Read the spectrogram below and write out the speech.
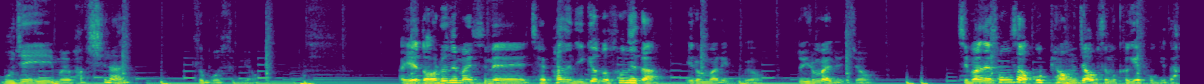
무죄임을 확실한 그 모습이요. 아, 옛 어른의 말씀에 재판은 이겨도 손해다 이런 말이 있고요. 또 이런 말도 있죠. 집안에 송사 없고 병자 없으면 그게 복이다.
